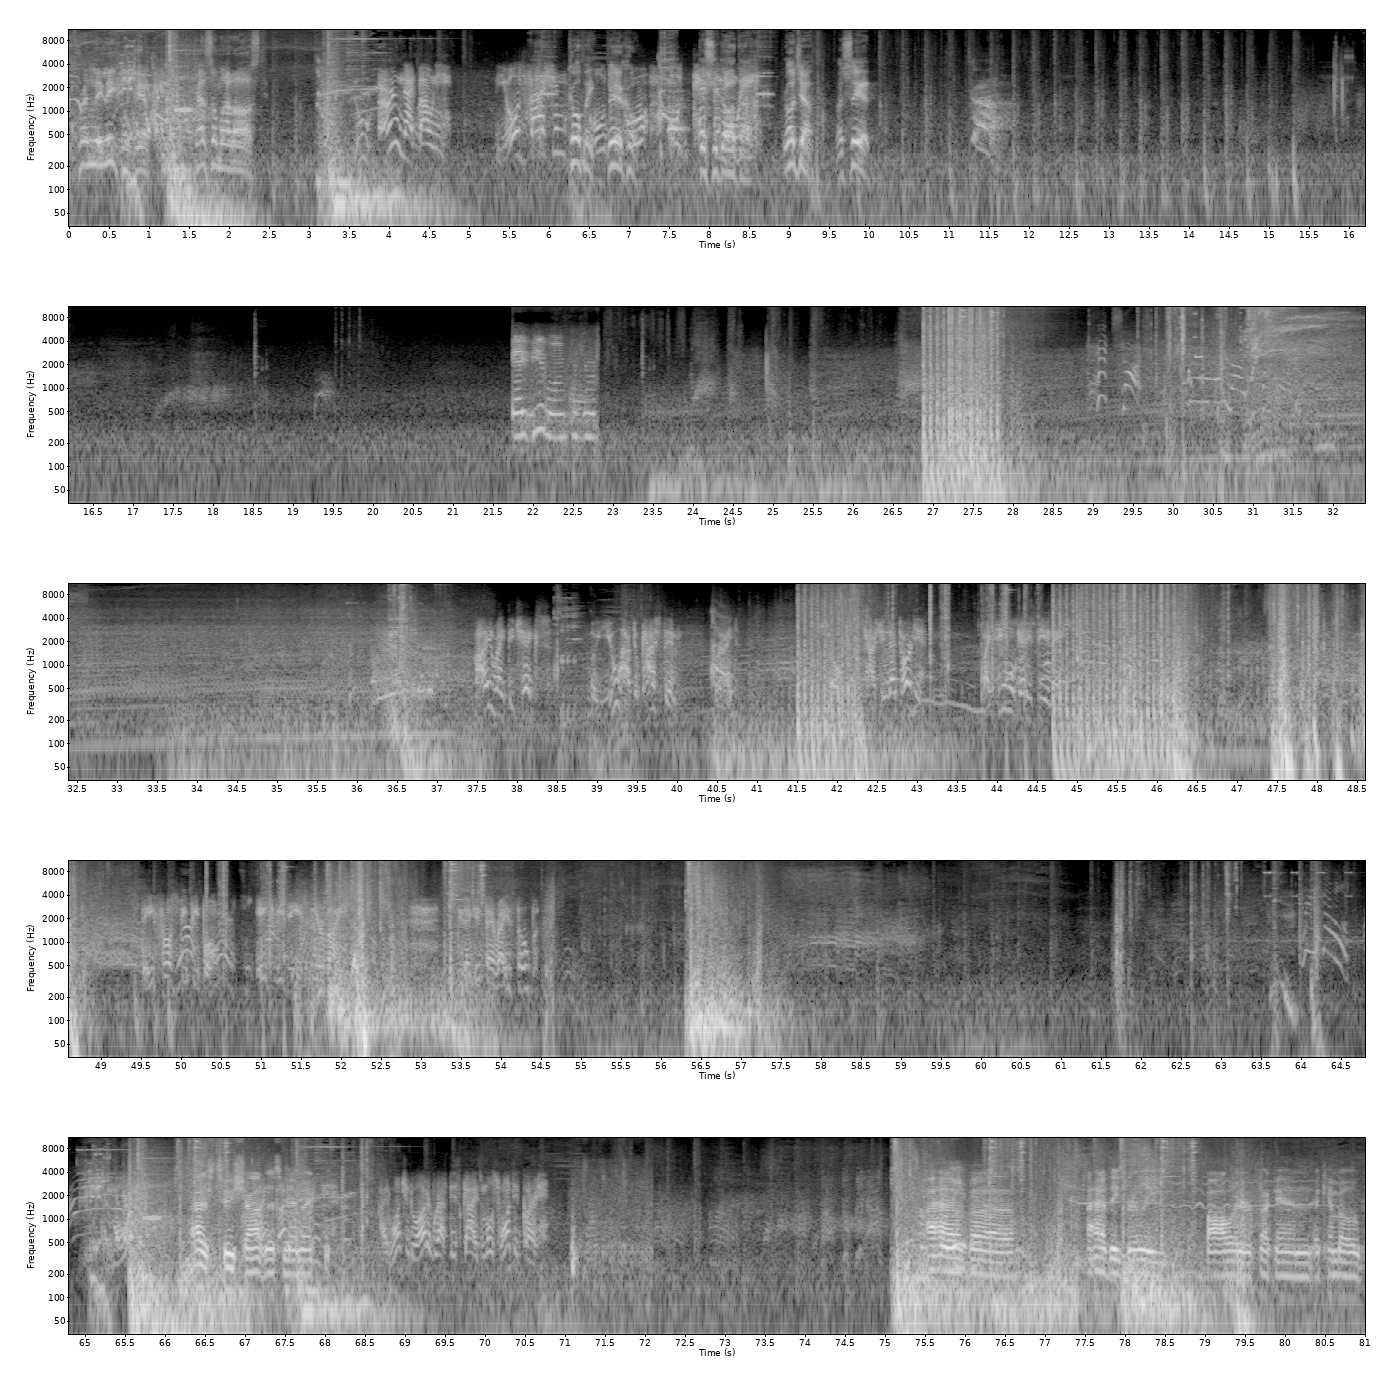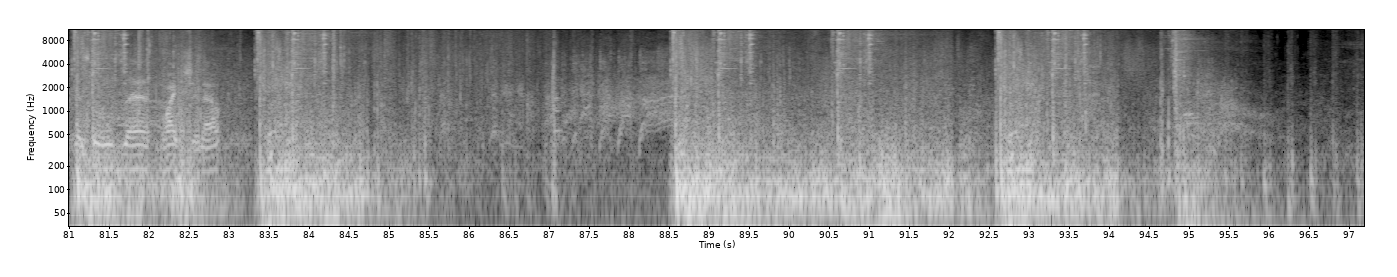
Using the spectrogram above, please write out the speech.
Friendly lethal here. Cancel my last. You earned that bounty. The old-fashioned, Copy. old Vehicle. school, old testament Disregard way. that. Roger. I see it. Gave you one because you were. Headshot! I write the checks, but you have to cash them, right? So, cash in that target. My team will get his DNA. Stay frosty, people. HVT is nearby. Did I get that right, Soap? I just two shot this I got it, mimic. To autograph this guy's most wanted card. I have uh, I have these really baller fucking akimbo pistols that wipe shit out.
